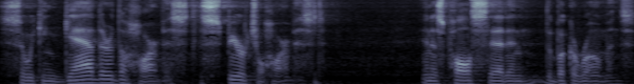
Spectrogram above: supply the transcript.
so we can gather the harvest, the spiritual harvest. And as Paul said in the book of Romans,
